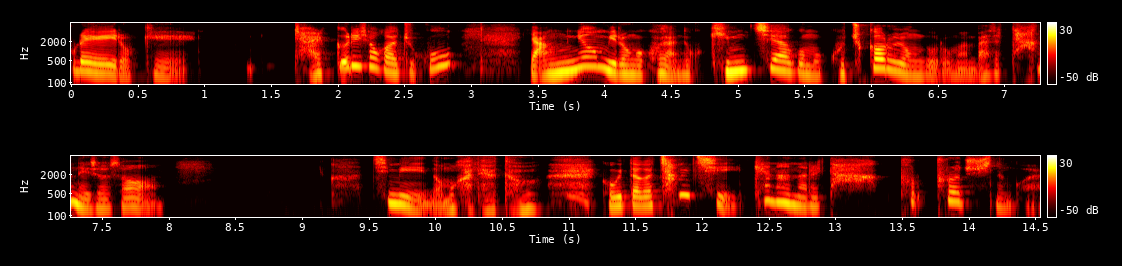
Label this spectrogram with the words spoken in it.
오래 이렇게 잘 끓이셔 가지고 양념 이런 거 거의 안 넣고 김치하고 뭐 고춧가루 정도로만 맛을 딱 내셔서 침이 넘어가네요 또. 거기다가 참치 캔 하나를 딱 풀 풀어 주시는 거예요.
